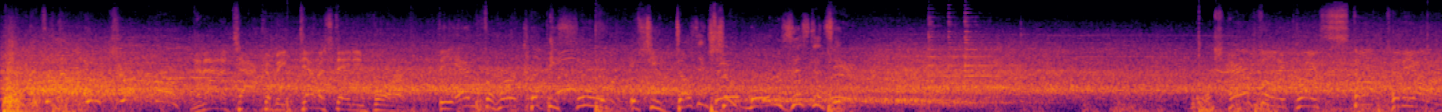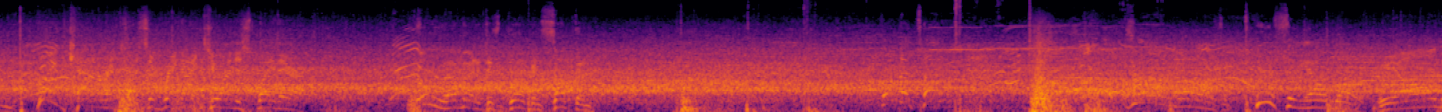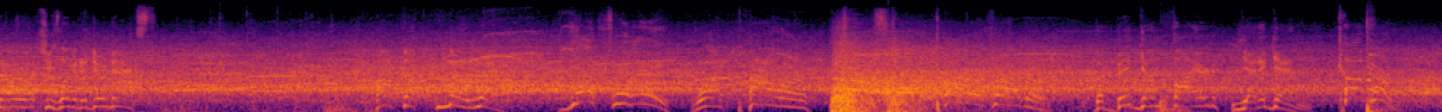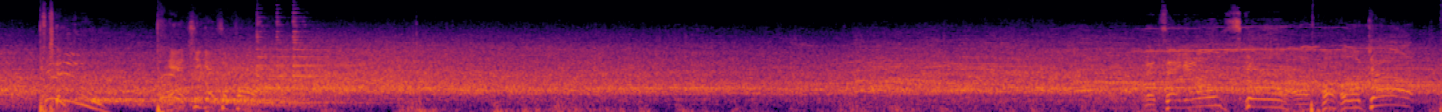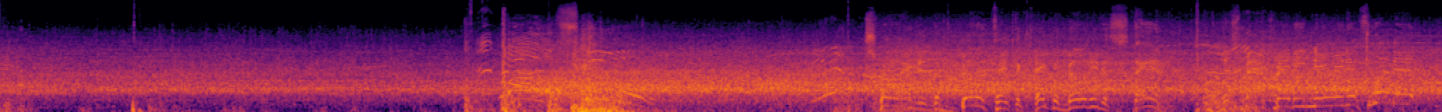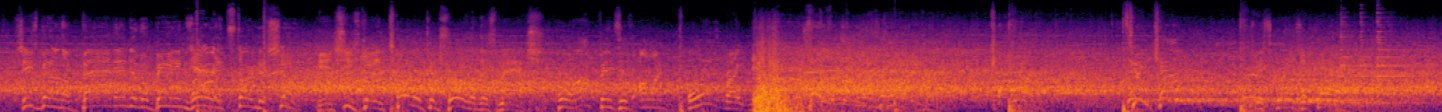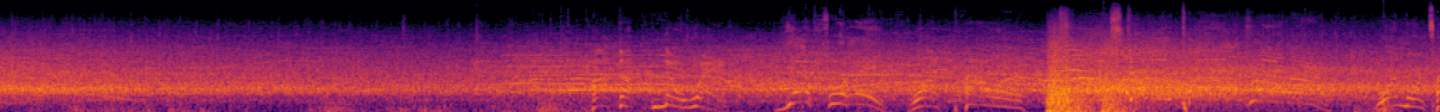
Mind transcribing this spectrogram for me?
It's a driver. And that attack could be devastating for her. The end for her could be soon if she doesn't show more resistance here. Carefully placed stop to the arm. Great counter. Impressive ring IQ on display there. Ooh, that might have just broken something. Piercing elbow. We all know what she's looking to do next. Popped up. No way. Yes way. What power. Power driver. The big gun fired yet again. Cover. Two. And she gets a fall.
